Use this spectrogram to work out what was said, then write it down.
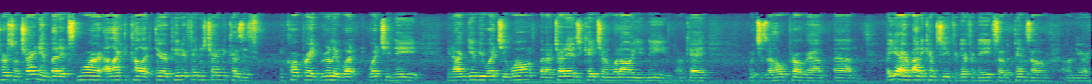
personal training, but it's more, I like to call it therapeutic fitness training because it's incorporating really what, what you need. You know, I can give you what you want, but I try to educate you on what all you need, okay, which is a whole program. Um, but yeah, everybody comes to you for different needs, so it depends on, on your,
